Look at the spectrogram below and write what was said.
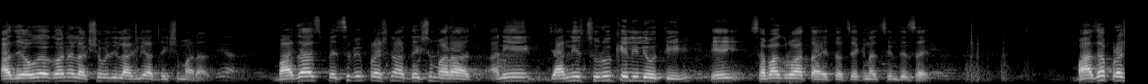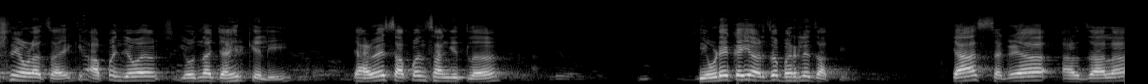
आज योगायोगाने लक्षवेधी लागली अध्यक्ष महाराज. माझा स्पेसिफिक प्रश्न अध्यक्ष महाराज आणि ज्यांनी सुरू केलेली होती ते सभागृहात आहेतच एकनाथ शिंदे साहेब. माझा प्रश्न एवढाच आहे की आपण जेव्हा योजना जाहीर केली त्यावेळेस आपण सांगितलं जेवढे काही अर्ज भरले जातील त्या सगळ्या अर्जाला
